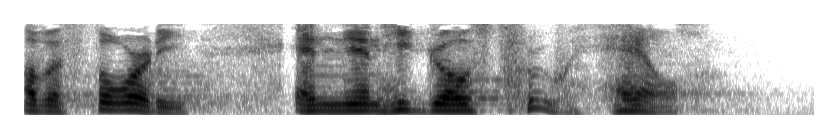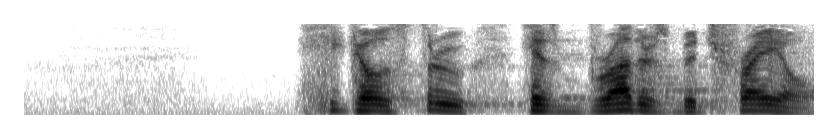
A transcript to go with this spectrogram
of authority. And then he goes through hell. He goes through his brother's betrayal,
